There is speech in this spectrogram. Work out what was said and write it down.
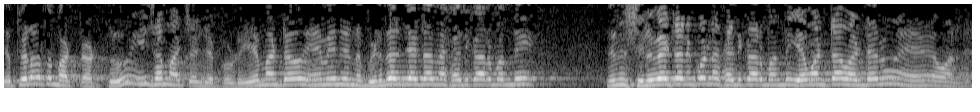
పిలాతో మాట్లాడుతూ ఈ సమాచారం చెప్పాడు. ఏమంటావు? ఏమీ? నిన్ను విడుదల చేయడానికి నాకు అధికారం ఉంది. నేను సిలువేయటానికి కూడా నాకు అధికారం ఉంది. ఏమంటావు అంటేను ఏమన్నా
